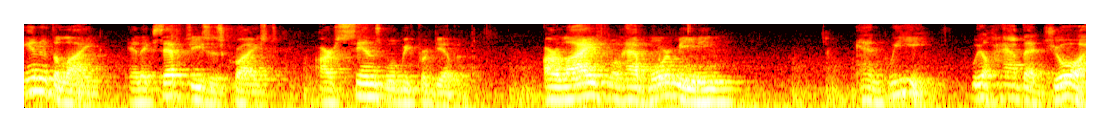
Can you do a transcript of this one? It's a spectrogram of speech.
enter the light and accept Jesus Christ, our sins will be forgiven. Our lives will have more meaning, and we will have that joy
